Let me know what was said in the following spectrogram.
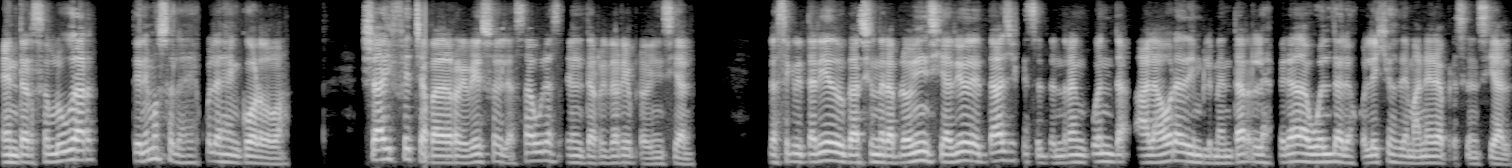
En tercer lugar, tenemos a las escuelas en Córdoba. Ya hay fecha para el regreso de las aulas en el territorio provincial. La Secretaría de Educación de la provincia dio detalles que se tendrán en cuenta a la hora de implementar la esperada vuelta de los colegios de manera presencial.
